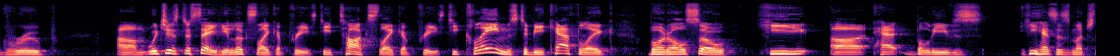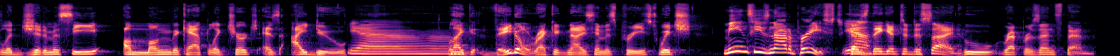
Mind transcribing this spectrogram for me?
group. Um, which is to say, he looks like a priest. He talks like a priest. He claims to be Catholic, but also he uh, ha- believes he has as much legitimacy among the Catholic Church as I do. Yeah. Like they don't recognize him as priest, which means he's not a priest because Yeah. they get to decide who represents them,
